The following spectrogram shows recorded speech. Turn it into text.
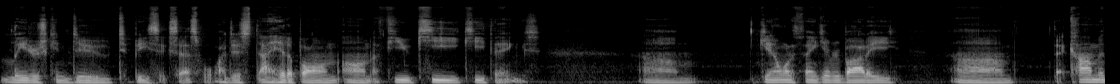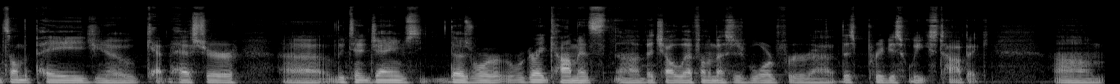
leaders can do to be successful. I just I hit up on on a few key key things. Um, again, I want to thank everybody um, that comments on the page. You know, Captain Hester, uh, Lieutenant James. Those were, were great comments uh, that y'all left on the message board for uh, this previous week's topic. Um,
